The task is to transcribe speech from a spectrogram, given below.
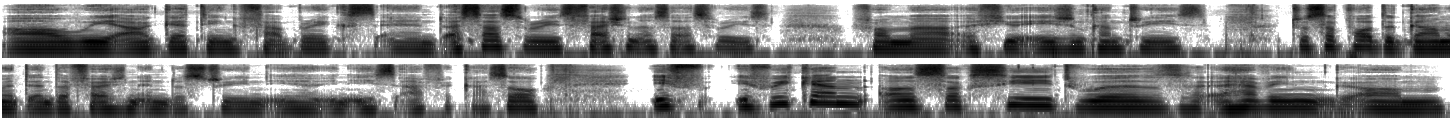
Uh, we are getting fabrics and accessories, fashion accessories, from uh, a few Asian countries to support the garment and the fashion industry in in East Africa. So, if if we can uh, succeed with having um,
